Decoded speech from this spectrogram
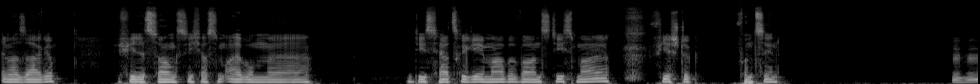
immer sage. Wie viele Songs ich aus dem Album äh, dies Herz gegeben habe, waren es diesmal vier Stück von zehn. Mhm.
